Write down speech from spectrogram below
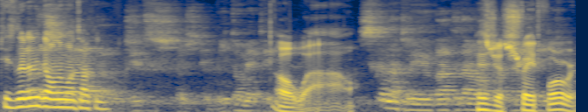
He's literally the only one talking. Oh, wow. This is just straightforward.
